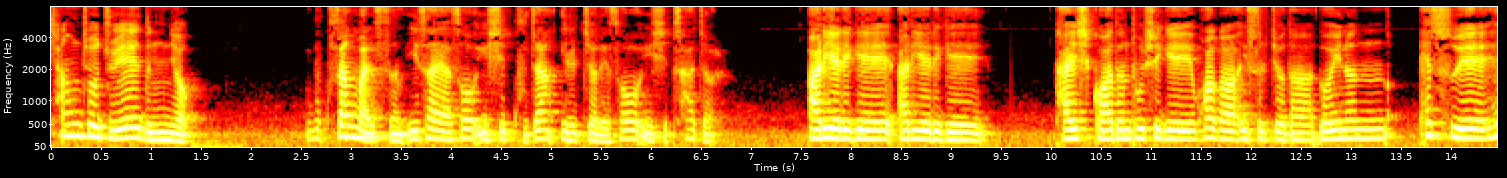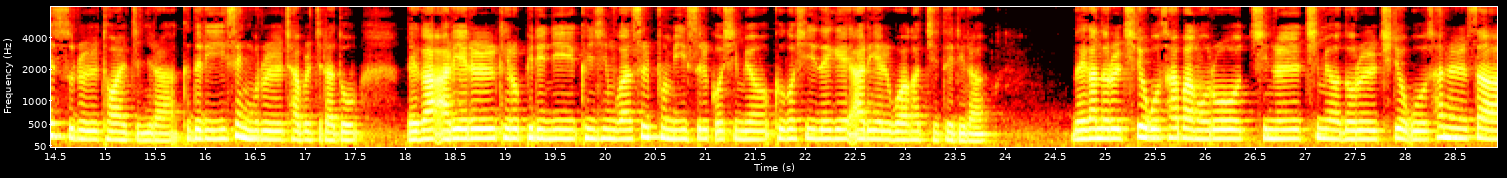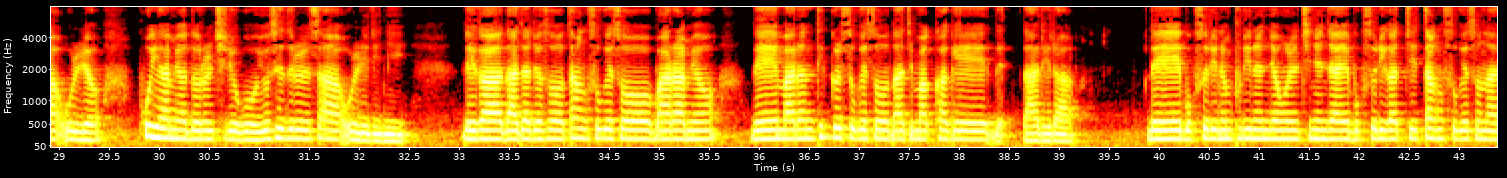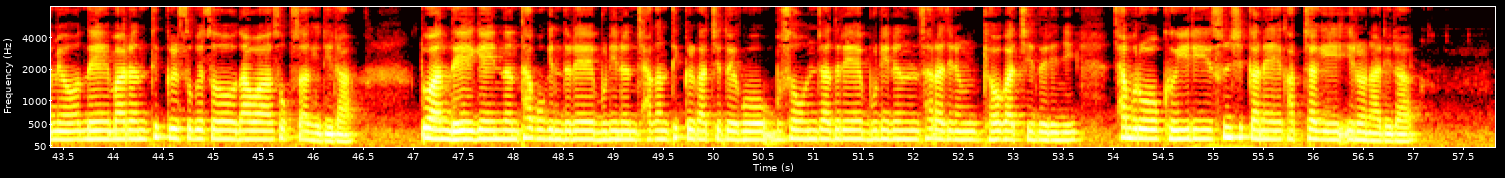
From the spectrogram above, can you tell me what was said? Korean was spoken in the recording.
창조주의 능력. 묵상 말씀. 이사야서 29장 1절에서 24절. 아리엘에게 아리엘에게 다이시 거하던 도시에게 화가 있을지어다. 너희는 횟수에 횟수를 더할지니라. 그들이 희생물을 잡을지라도 내가 아리엘을 괴롭히리니 근심과 슬픔이 있을 것이며 그것이 내게 아리엘과 같이 되리라. 내가 너를 치려고 사방으로 진을 치며 너를 치려고 산을 쌓아 올려 포위하며 너를 치려고 요새들을 쌓아 올리리니 내가 낮아져서 땅 속에서 말하며 내 말은 티끌 속에서 나지막하게 나리라. 내 목소리는 부리는 영을 지닌 자의 목소리같이 땅 속에서 나며 내 말은 티끌 속에서 나와 속삭이리라. 또한 내게 있는 타국인들의 무리는 작은 티끌같이 되고 무서운 자들의 무리는 사라지는 겨같이 되리니 참으로 그 일이 순식간에 갑자기 일어나리라.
